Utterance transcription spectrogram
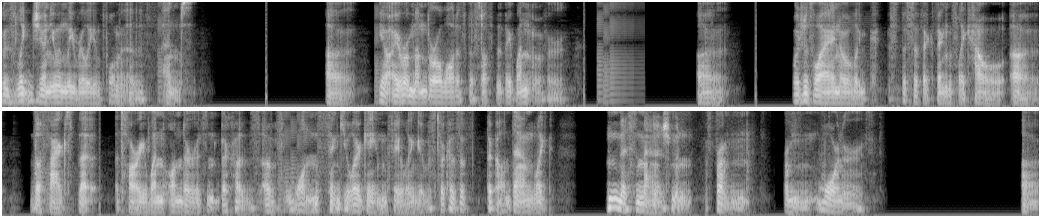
it was, like, genuinely really informative, and, uh, you know, I remember a lot of the stuff that they went over. Uh, which is why I know, like, specific things, like how, uh, the fact that Atari went under isn't because of one singular game failing, it was because of the goddamn, like, mismanagement from, from Warner. Uh,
